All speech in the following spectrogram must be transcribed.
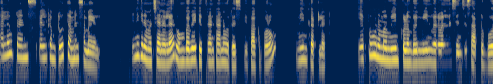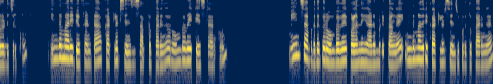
Hello friends welcome to Tamil சமையல் இன்றைக்கி நம்ம சேனலில் ரொம்பவே டிஃப்ரெண்ட்டான ஒரு ரெசிபி பார்க்க போகிறோம் மீன் கட்லட் எப்போவும் நம்ம மீன் குழம்பு மீன் வறுவல்னு செஞ்சு சாப்பிட்டு போர் அடிச்சிருக்கோம். இந்த மாதிரி டிஃப்ரெண்ட்டாக கட்லட் செஞ்சு சாப்பிட்டு பாருங்கள் ரொம்பவே டேஸ்ட்டாக இருக்கும். மீன் சாப்பிட்றதுக்கு ரொம்பவே குழந்தைங்க அடம்பிடிப்பாங்க இந்த மாதிரி கட்லட் செஞ்சு கொடுத்து பாருங்கள்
